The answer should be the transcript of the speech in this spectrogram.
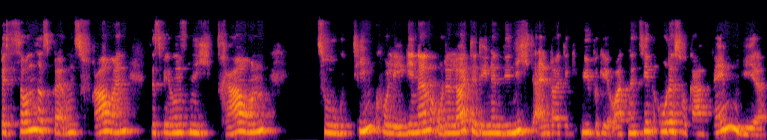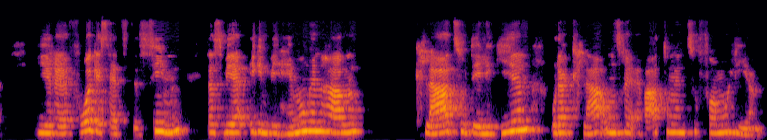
Besonders bei uns Frauen, dass wir uns nicht trauen, zu Teamkolleginnen oder Leute, denen wir nicht eindeutig übergeordnet sind oder sogar wenn wir ihre Vorgesetzte sind, dass wir irgendwie Hemmungen haben, klar zu delegieren oder klar unsere Erwartungen zu formulieren.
